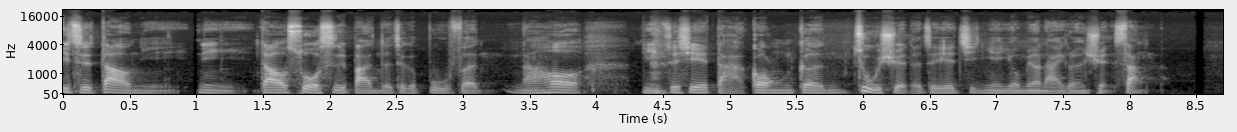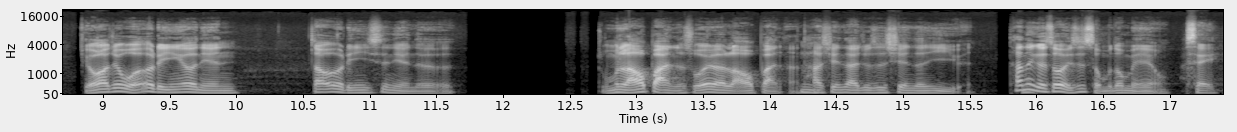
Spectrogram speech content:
一直到你你到硕士班的这个部分，然后你这些打工跟助选的这些经验，有没有哪一个人选上？有啊，就我二零一二年到二零一四年的，我们老板的所谓的老板啊，他现在就是现任议员，他那个时候也是什么都没有，谁？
